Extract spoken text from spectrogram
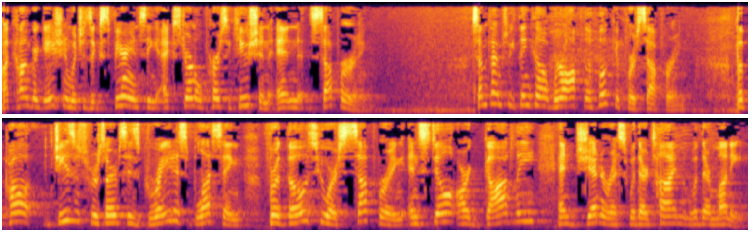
A congregation which is experiencing external persecution and suffering. Sometimes we think oh, we're off the hook if we're suffering. But Paul, Jesus reserves his greatest blessing for those who are suffering and still are godly and generous with their time and with their money.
